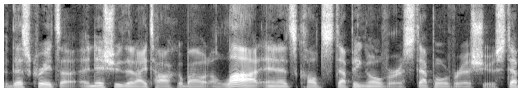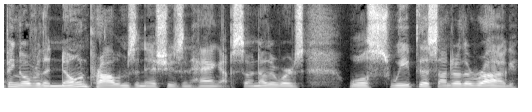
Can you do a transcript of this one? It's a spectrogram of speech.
this creates a, an issue that I talk about a lot, and it's called stepping over, a step over issue, stepping over the known problems and issues and hangups. So in other words, we'll sweep this under the rug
